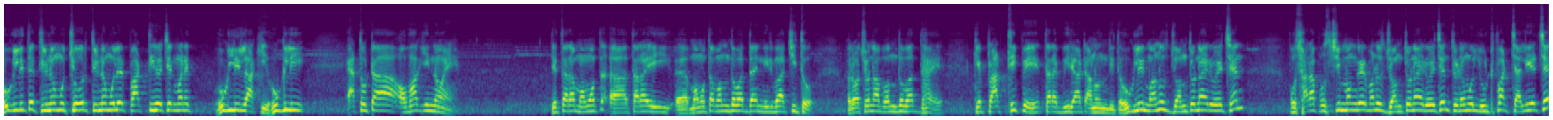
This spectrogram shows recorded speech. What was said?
হুগলিতে তৃণমূল চোর, তৃণমূলের প্রার্থী হয়েছেন মানে হুগলি লাকি। হুগলি এতটা অভাগী নয়। যে তারা মমতা তারা এই মমতা বন্দ্যোপাধ্যায় নির্বাচিত রচনা বন্দ্যোপাধ্যায়কে প্রার্থী পেয়ে তারা বিরাট আনন্দিত। হুগলির মানুষ যন্ত্রণায় রয়েছেন সারা পশ্চিমবঙ্গের মানুষ যন্ত্রণায় রয়েছেন, তৃণমূল লুটপাট চালিয়েছে,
